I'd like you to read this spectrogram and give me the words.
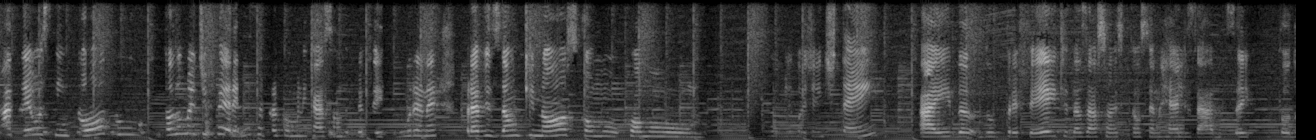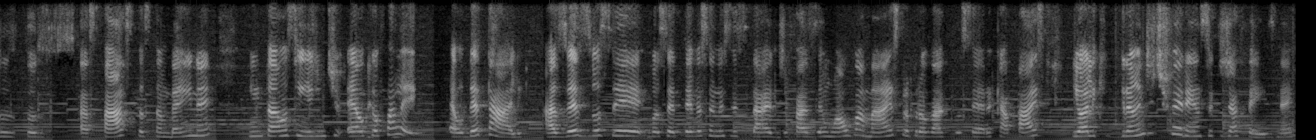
já deu assim todo, toda uma diferença para a comunicação da prefeitura, né? Para a visão que nós, como, como público, a gente tem aí do, do prefeito e das ações que estão sendo realizadas aí todos, as pastas também, né? Então, assim, a gente é o que eu falei, é o detalhe. Às vezes você você teve essa necessidade de fazer um algo a mais para provar que você era capaz, e olha que grande diferença que já fez, né?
